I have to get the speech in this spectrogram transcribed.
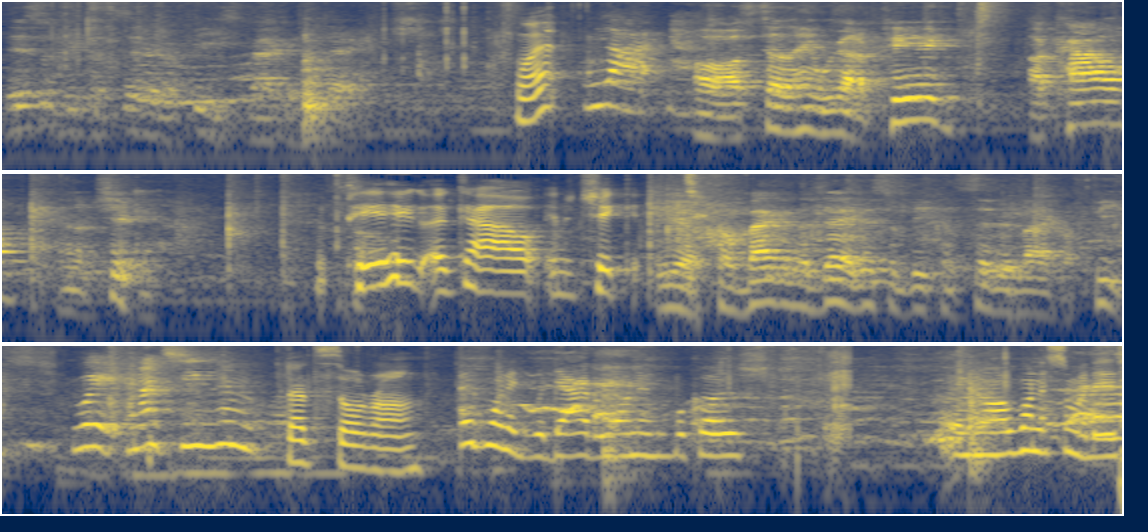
This would be considered a feast back in the day. What? We got Oh, I was telling him we got a pig, a cow, and a chicken. A pig, a cow, and a chicken. Yeah, so back in the day, this would be considered like a feast. Wait, can I season? That's so wrong. I wanted what Dad wanted because you know I wanted some of this.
